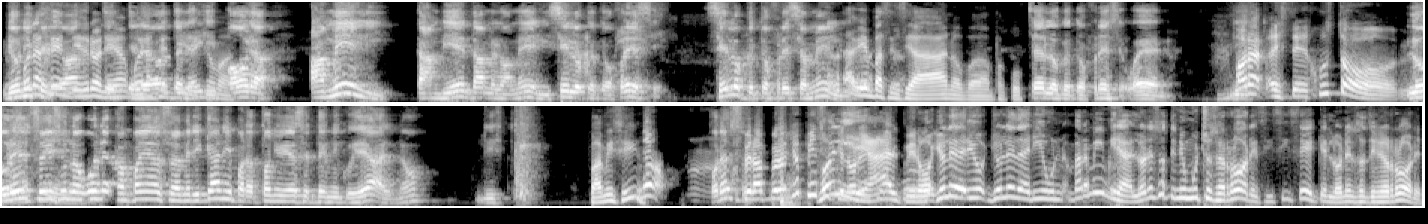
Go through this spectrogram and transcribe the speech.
buena gente, Grone, ¿eh? buena gente, Ahora, Ameli, también dámelo a Ameli, sé lo que te ofrece. Sé lo que te ofrece Ameli. Está bien pacienciano, pa, Sé lo que te ofrece, bueno. Ahora, este, justo. Lorenzo hizo una buena campaña de Sudamericana y para Toño ya es el técnico ideal, ¿no? Listo. Para mí sí. No, por eso. Pero, pero yo pienso no que es ideal, pero yo le daría, yo le daría un. Para mí, mira, Lorenzo ha tenido muchos errores y sí sé que Lorenzo tiene errores.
